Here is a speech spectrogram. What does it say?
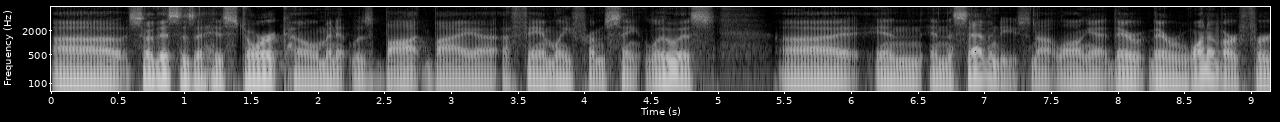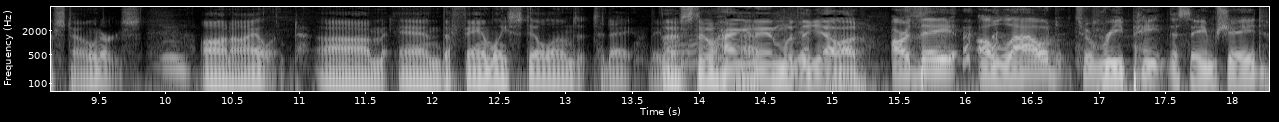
Uh, so this is a historic home, and it was bought by a, a family from St. Louis uh, in in the 70s. Not long at they're they were one of our first owners on island, um, and the family still owns it today. They They're still hanging in with the yellow. Are they allowed to repaint the same shade,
